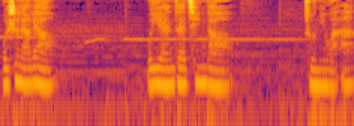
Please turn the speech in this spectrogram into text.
我是聊聊。我依然在青岛，祝你晚安。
